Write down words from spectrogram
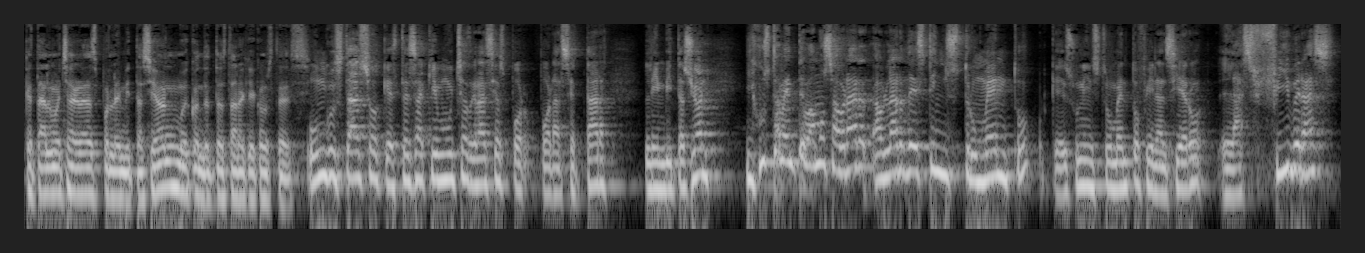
¿Qué tal? Muchas gracias por la invitación. Muy contento de estar aquí con ustedes. Un gustazo que estés aquí. Muchas gracias por, por aceptar la invitación. Y justamente vamos a hablar, hablar de este instrumento, porque es un instrumento financiero, las fibras,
